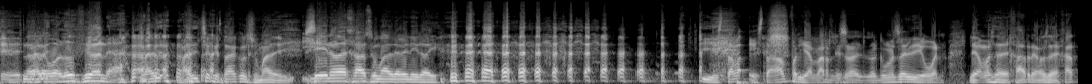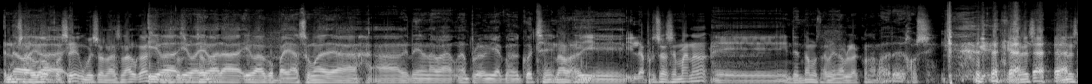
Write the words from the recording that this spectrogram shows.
Eh, no me ha- revoluciona. me ha, me ha dicho que estaba con su madre. Y, Sí, no ha dejado a su madre venir hoy. y estaba, estaba por llamarle, ¿sabes? Lo que hemos digo, bueno, le vamos a dejar, le vamos a dejar. Un No, saludo, iba- José, un beso en las nalgas. me Iba, iba a llevar a, iba a acompañar a su madre a, tenía una, una problemilla con el coche. Nada, y, y- y la próxima semana eh, intentamos también hablar con la madre de José. que, que no, es, que no es-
